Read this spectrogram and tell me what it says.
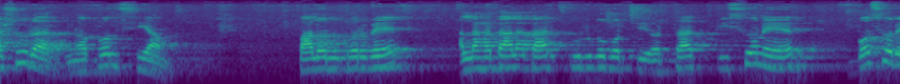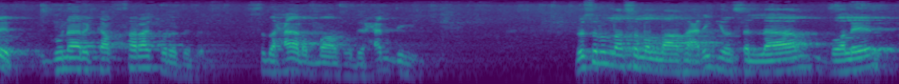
আশুরার নফল সিয়াম পালন করবে, আল্লাহ তালা তার পূর্ববর্তী অর্থাৎ পিছনের বছরের গুনার কাফারা করে দেবেন। রসুল্লাহ সাল্লাহ ওসাল্লাম বলেন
